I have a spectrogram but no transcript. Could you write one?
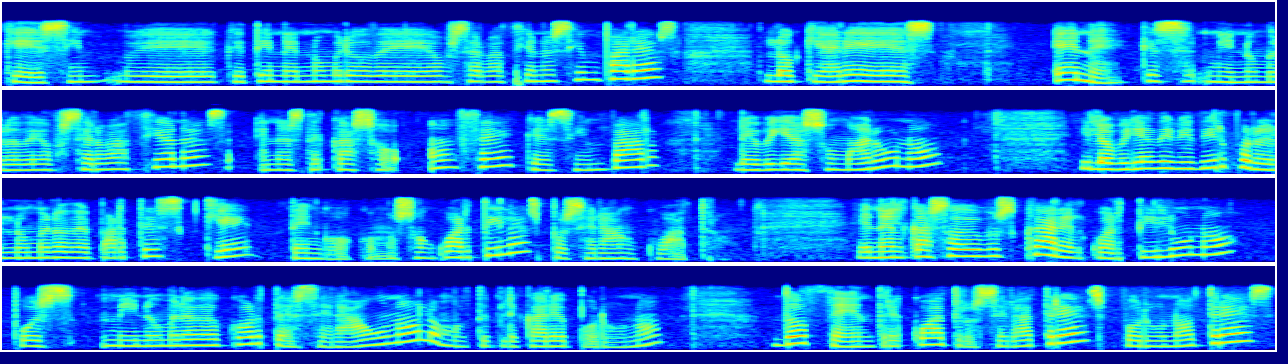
que, es, eh, que tiene número de observaciones impares, lo que haré es n, que es mi número de observaciones, en este caso 11, que es impar, le voy a sumar 1 y lo voy a dividir por el número de partes que tengo. Como son cuartiles, pues serán 4. En el caso de buscar el cuartil 1, pues mi número de cortes será 1, lo multiplicaré por 1. 12 entre 4 será 3, por 1 3,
